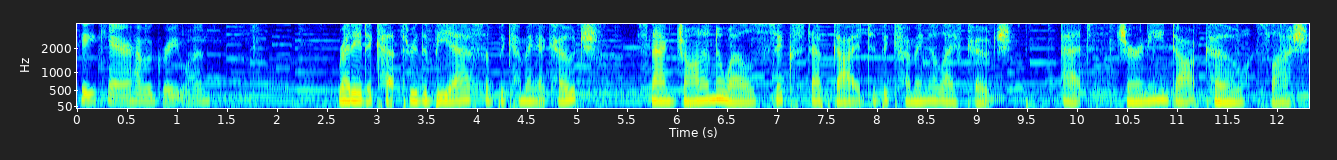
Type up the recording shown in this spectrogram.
Take care. Have a great one. Ready to cut through the BS of becoming a coach? Snag John and Noel's six step guide to becoming a life coach at jrni.co slash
